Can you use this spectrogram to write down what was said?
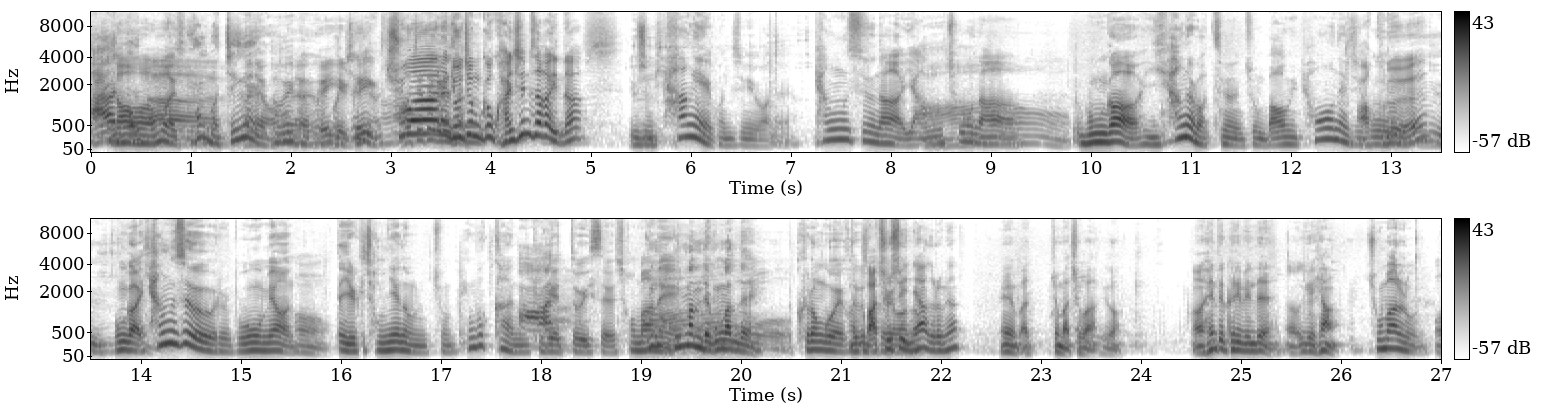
아, 너무 너- 멋있어. 형 멋쟁이에요. 그 얘기 그 얘기. 슈아는 요즘 그 관심사가 있나? 요즘 향에 관심이 많아요. 향수나 양초나 아. 뭔가 이 향을 맡으면 좀 마음이 편해지고 아 그래? 뭔가 향수를 모으면 어. 딱 이렇게 정리해 놓으면 좀 행복한 그게 또 있어요. 저만의 공감돼, 공감돼. 그런 거에 너 관심 맞출 수 있냐 그러면? 예, 맞- 좀 맞춰봐 이거. 어, 핸드크림인데 어, 이거 향. 조말론. 오!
